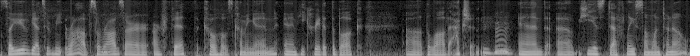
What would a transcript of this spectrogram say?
So you've yet to meet Rob. So Rob's our our fifth co-host coming in, and he created the book. Uh, the law of action, Mhm. and um, he is definitely someone to know.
